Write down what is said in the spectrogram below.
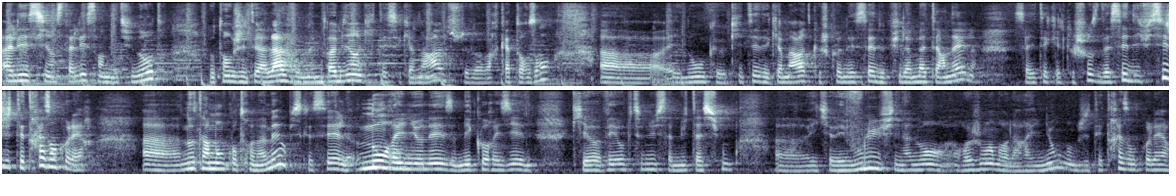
aller s'y installer c'en est une autre. D'autant que j'étais à l'âge où on n'aime pas bien quitter ses camarades, je devais avoir 14 ans. et donc quitter des camarades que je connaissais depuis la maternelle, ça a été quelque chose d'assez difficile. J'étais très en colère. Euh, notamment contre ma mère, puisque c'est elle, non réunionnaise mais corésienne, qui avait obtenu sa mutation euh, et qui avait voulu finalement rejoindre la Réunion. Donc j'étais très en colère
